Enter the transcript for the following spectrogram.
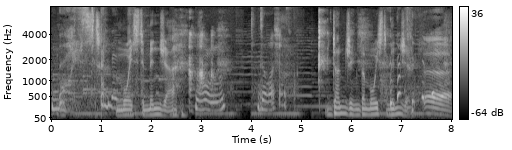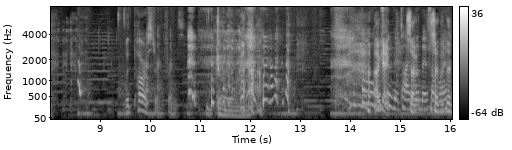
Moist. Moist Minja. Mm. Delicious. Dunging the moist Minja. Uh, with Porristering friends. Oh, okay, gonna be a title so so the,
